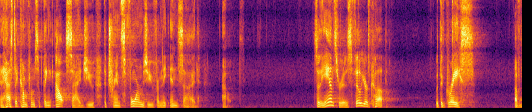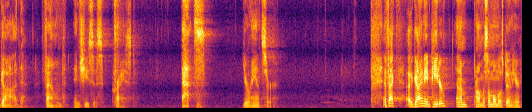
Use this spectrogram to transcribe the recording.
It has to come from something outside you that transforms you from the inside out. So the answer is fill your cup with the grace of God found in Jesus Christ. That's your answer. In fact, a guy named Peter, and I promise I'm almost done here.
